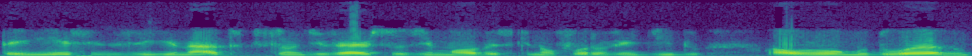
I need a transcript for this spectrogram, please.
tem esse designado, que são diversos imóveis que não foram vendidos ao longo do ano.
